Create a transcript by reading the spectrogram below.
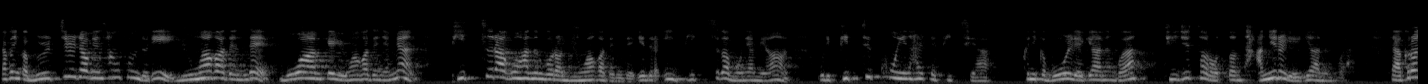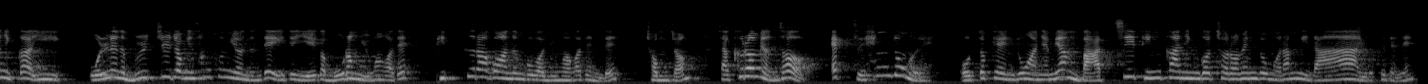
자, 그러니까 물질적인 상품들이 융화가 된데 뭐와 함께 융화가 되냐면 비트라고 하는 거랑 융화가 된대. 얘들아, 이 비트가 뭐냐면 우리 비트코인 할 때 비트야. 그러니까 뭘 얘기하는 거야? 디지털 어떤 단위를 얘기하는 거야. 자, 그러니까 이 원래는 물질적인 상품이었는데 이제 얘가 뭐랑 융화가 돼? 비트라고 하는 거와 융화가 된대. 점점. 자, 그러면서 act 행동을 해. 어떻게 행동하냐면 마치 빈칸인 것처럼 행동을 합니다. 이렇게 되네.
